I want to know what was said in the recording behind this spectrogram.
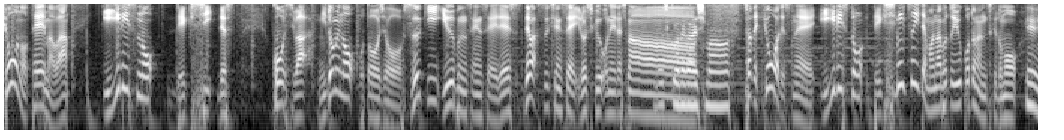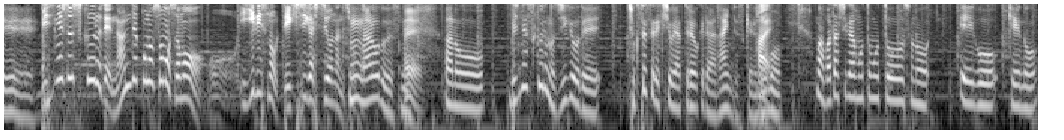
今日のテーマはイギリスの歴史です。講師は2度目のご登場鈴木雄文先生です。では鈴木先生よろしくお願いいたします。よろしくお願いします。さて今日はですねイギリスの歴史について学ぶということなんですけども、ええビジネススクールでなんでこのそもそもおイギリスの歴史が必要なんでしょうか、うん、なるほどですね、えあのビジネススクールの授業で直接歴史をやってるわけではないんですけれども、まあ、私がもともとその英語系の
